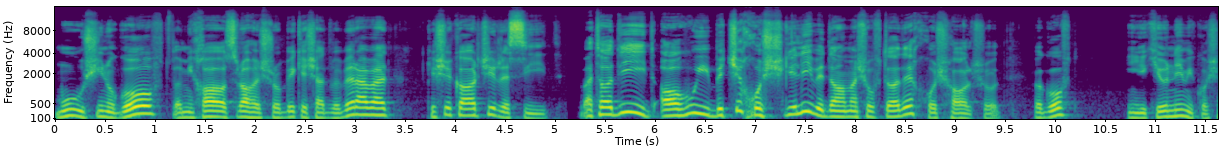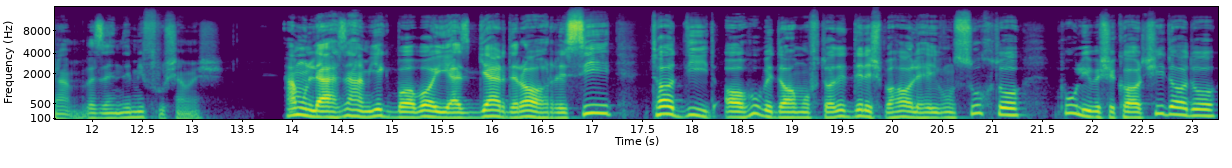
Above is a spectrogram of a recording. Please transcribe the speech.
موش اینو گفت و می‌خواست راهش رو بکشد و برود که شکارچی رسید. و تا دید آهوی به چه خوشگلی به دامش افتاده خوشحال شد و گفت این یکی رو نمی‌کشم و زنده میفروشمش. همون لحظه هم یک بابایی از گرد راه رسید تا دید آهو به دام افتاده دلش به حال حیوان سوخت و پولی به شکارچی داد و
